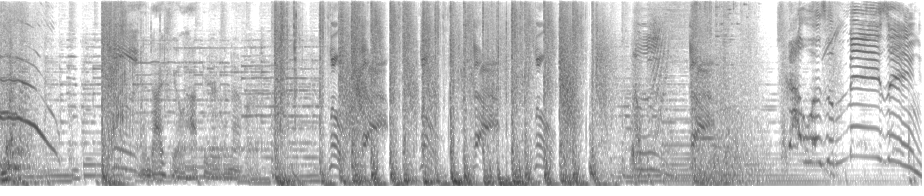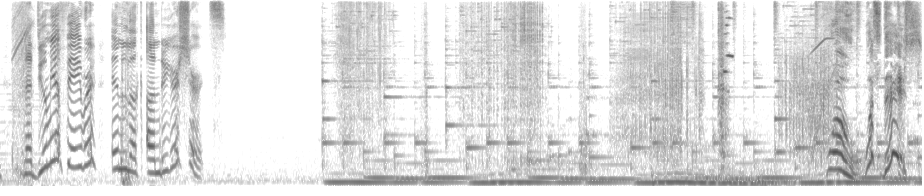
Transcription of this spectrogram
And I feel happier than ever. No, ah, no, ah, no. Ah. That was amazing! Now do me a favor and look under your shirts. Whoa, what's this?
